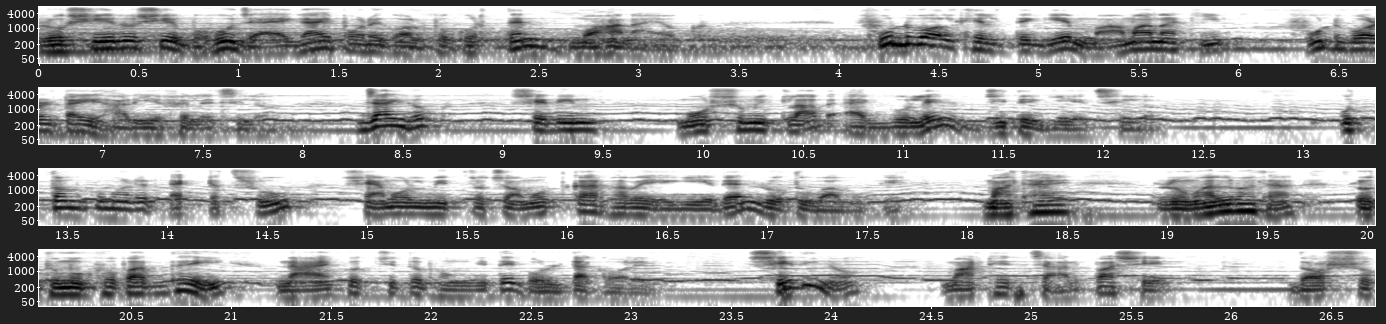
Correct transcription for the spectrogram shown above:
রসিয়ে রসিয়ে বহু জায়গায় পরে গল্প করতেন মহানায়ক। ফুটবল খেলতে গিয়ে মামা নাকি ফুটবলটাই হারিয়ে ফেলেছিল। যাই হোক, সেদিন মরশুমি ক্লাব এক গোলে জিতে গিয়েছিল। উত্তম কুমারের একটা থ্রু শ্যামল মিত্র চমৎকারভাবে এগিয়ে দেন রতুবাবুকে। মাথায় রুমাল বাঁধা রতু মুখোপাধ্যায়ই নায়কোচ্চিত ভঙ্গিতে গোলটা করেন। সেদিনও মাঠের চারপাশে দর্শক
